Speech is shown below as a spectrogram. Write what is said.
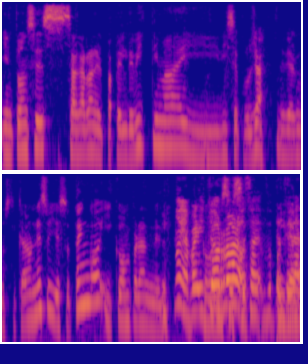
Y entonces se agarran el papel de víctima y dice, pues ya, me diagnosticaron eso y eso tengo y compran el... No, y, aparte- qué horror, dices, o sea, porque de,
